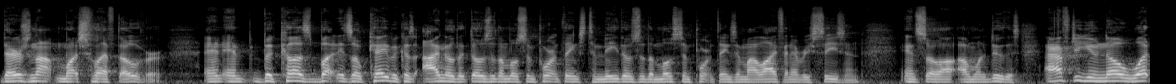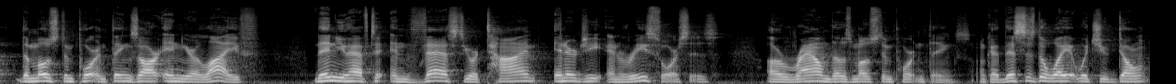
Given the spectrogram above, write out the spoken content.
there's not much left over. And and because but it's okay because I know that those are the most important things to me. Those are the most important things in my life in every season. And so I, I want to do this. After you know what the most important things are in your life, then you have to invest your time, energy, and resources around those most important things. Okay, this is the way at which you don't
